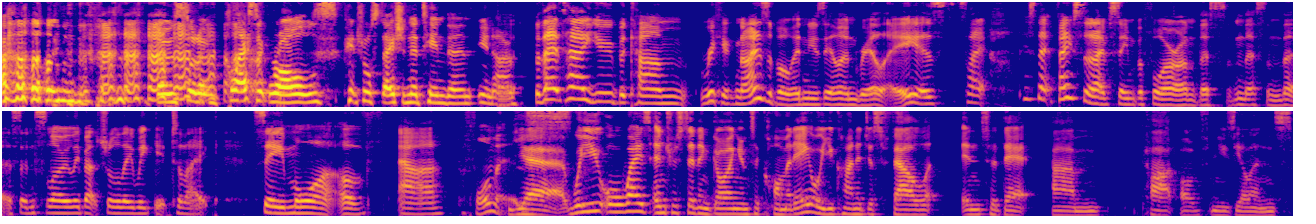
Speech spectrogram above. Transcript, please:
um, those sort of classic roles, petrol station attendant, you know. But that's how you become recognizable in New Zealand, really. Is it's like, there's that face that I've seen before on this and this and this. And slowly but surely we get to like see more of our performers. Yeah. Were you always interested in going into comedy, or you kind of just fell into that um, part of New Zealand's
